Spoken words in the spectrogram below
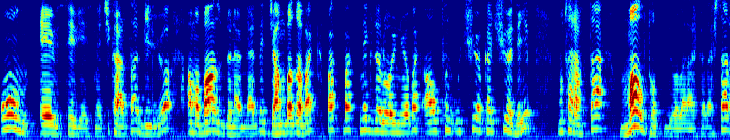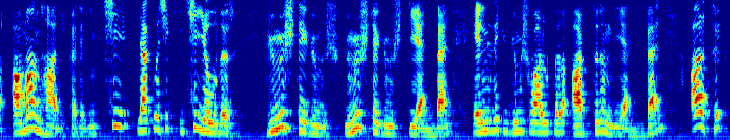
10 ev seviyesine çıkartabiliyor. Ama bazı dönemlerde cambaza bak, bak bak ne güzel oynuyor, bak altın uçuyor kaçıyor deyip bu tarafta mal topluyorlar arkadaşlar. Aman ha dikkat edin ki yaklaşık 2 yıldır gümüş de gümüş, gümüş de gümüş diyen ben, elinizdeki gümüş varlıkları arttırın diyen ben artık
